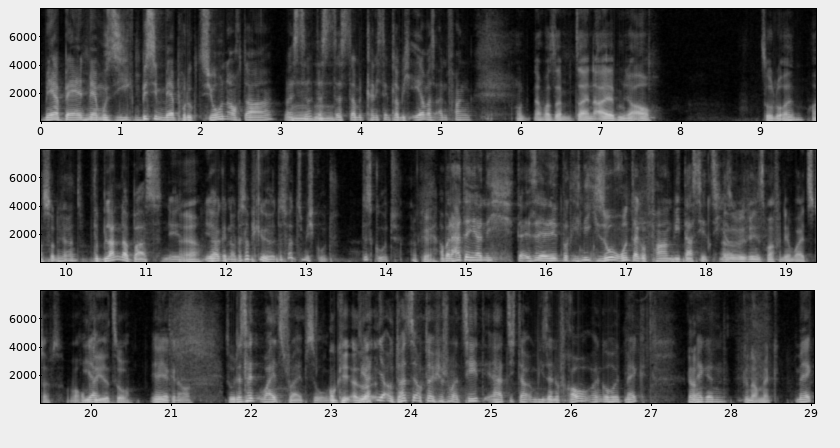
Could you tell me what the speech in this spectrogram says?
mehr Band, mehr Musik, ein bisschen mehr Produktion auch da, weißt du? Das, das, damit kann ich dann, glaube ich, eher was anfangen. Und aber sein, mit seinen Alben ja auch. Soloalben? Hast du nicht eins? The Blunderbuss, nee. Ja. Ja, genau, das habe ich gehört. Das war ziemlich gut. Das ist gut. Okay. Aber da hat er ja nicht, da ist er ja wirklich nicht so runtergefahren wie das jetzt hier. Also wir reden jetzt mal von den White Stripes. Warum Ja. die jetzt so? ja, ja, genau. So, das ist halt White Stripes so. Okay, also- Wir hatten ja, du hast ja auch, glaube ich, schon mal erzählt, er hat sich da irgendwie seine Frau rangeholt, Mac. Genau. Megan, Genau, Mac. Mac.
